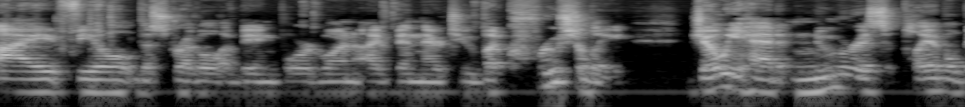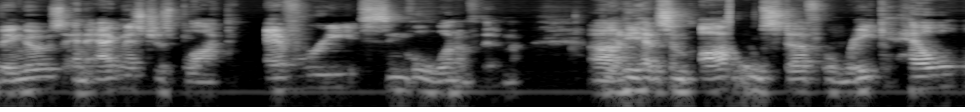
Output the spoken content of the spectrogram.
I feel the struggle of being board one. I've been there too. But crucially, Joey had numerous playable bingos, and Agnes just blocked every single one of them. Uh, Yeah. He had some awesome stuff. Rake Hell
